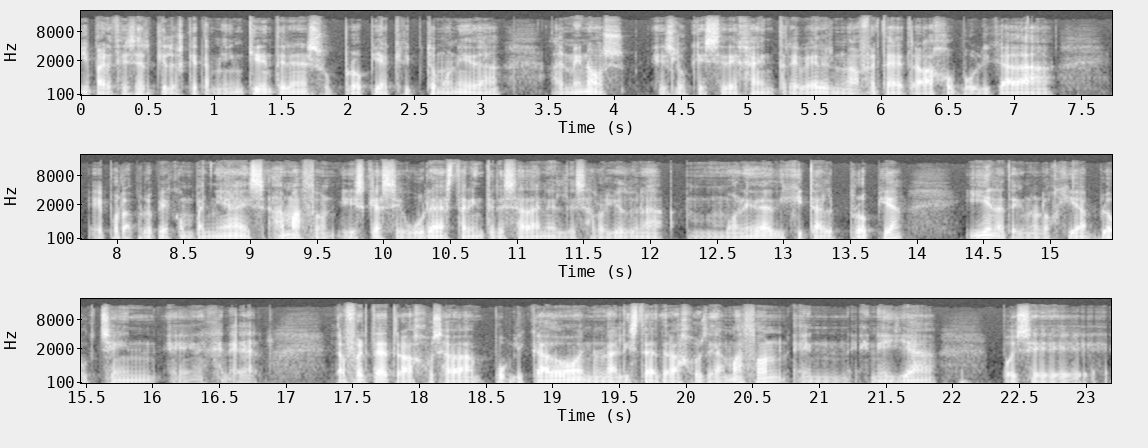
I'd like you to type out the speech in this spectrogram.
Y parece ser que los que también quieren tener su propia criptomoneda, al menos es lo que se deja entrever en una oferta de trabajo publicada eh, por la propia compañía, es Amazon. Y es que asegura estar interesada en el desarrollo de una moneda digital propia y en la tecnología blockchain en general. La oferta de trabajo se ha publicado en una lista de trabajos de Amazon. En, ella, pues eh,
